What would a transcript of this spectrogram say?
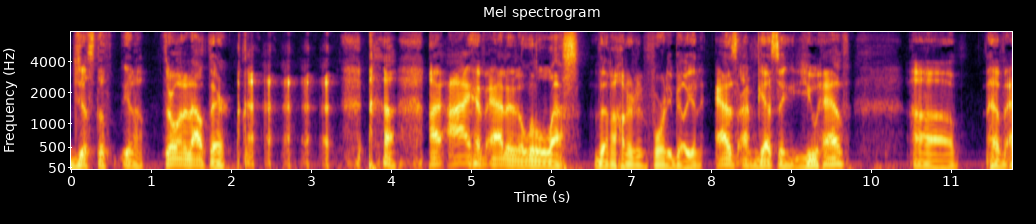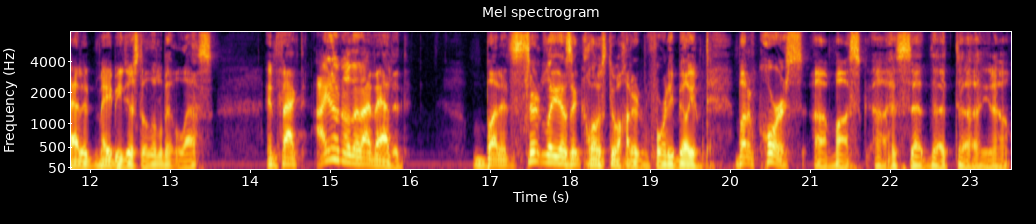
Just the you know, throwing it out there. I, I have added a little less than 140 billion, as I'm guessing you have. Uh, have added maybe just a little bit less. In fact, I don't know that I've added, but it certainly isn't close to 140 billion. But of course, uh, Musk uh, has said that uh, you know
